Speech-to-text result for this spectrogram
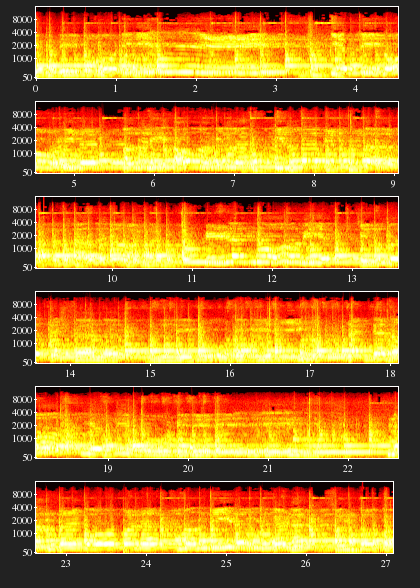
ಎಲ್ಲಿ ನೋಡಿದಿರಿ? ಎಲ್ಲಿ ನೋಡಿದ? ಅಲ್ಲಿ ತಾನಿಲ್ಲ. ಜಾಣ ಪಿಳ್ಳಂಗೋವಿಯ ಚೆಲುವ ಕೃಷ್ಣನ. ಎಲ್ಲಿ ನೋಡಿದಿರಿ? ರಂಗನ ಎಲ್ಲಿ ನೋಡಿದಿರಿ. ನಂದ ಗೋಪನ ಮಂದಿರಂಗಳ ಸಂದು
